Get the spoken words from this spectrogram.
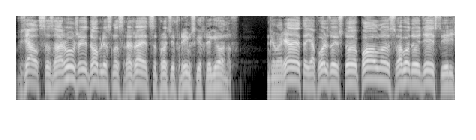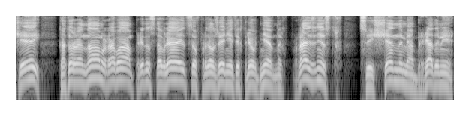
взялся за оружие и доблестно сражается против римских легионов. Говоря это, я пользуюсь той полную свободу действий речей, которая нам, рабам, предоставляется в продолжении этих трехдневных празднеств священными обрядами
